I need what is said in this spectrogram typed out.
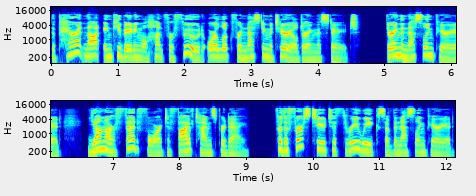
The parent not incubating will hunt for food or look for nesting material during this stage. During the nestling period, young are fed four to five times per day. For the first two to three weeks of the nestling period,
